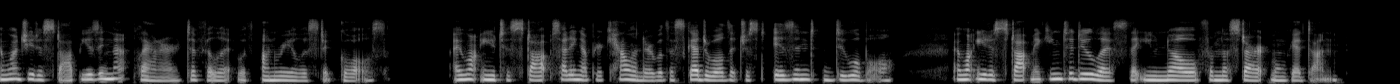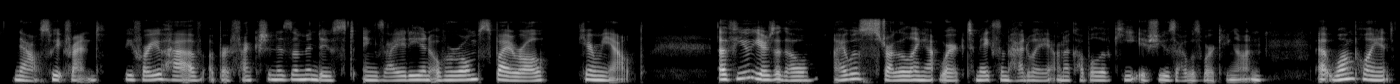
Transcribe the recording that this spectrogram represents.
I want you to stop using that planner to fill it with unrealistic goals. I want you to stop setting up your calendar with a schedule that just isn't doable. I want you to stop making to do lists that you know from the start won't get done. Now, sweet friend, before you have a perfectionism induced anxiety and overwhelm spiral, hear me out. A few years ago, I was struggling at work to make some headway on a couple of key issues I was working on. At one point,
